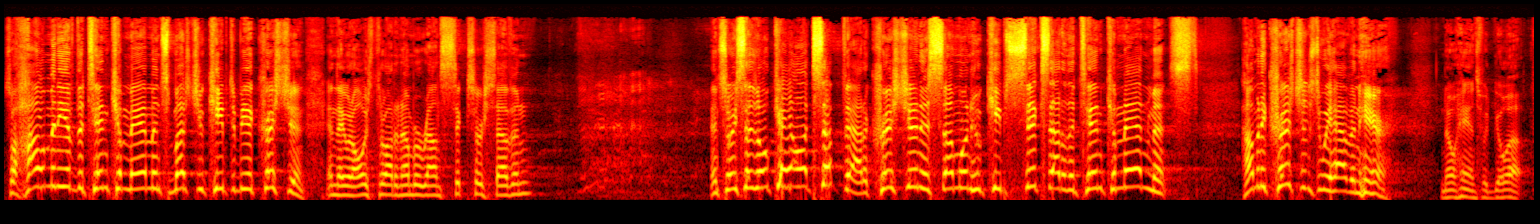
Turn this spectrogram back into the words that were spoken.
So how many of the Ten Commandments must you keep to be a Christian? And they would always throw out a number around six or seven. And so he says, Okay, I'll accept that. A Christian is someone who keeps six out of the Ten Commandments. How many Christians do we have in here? No hands would go up.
